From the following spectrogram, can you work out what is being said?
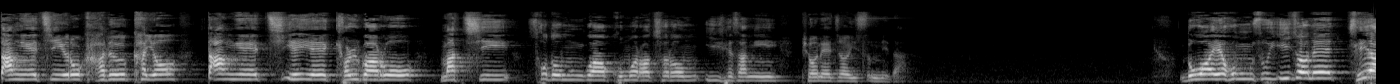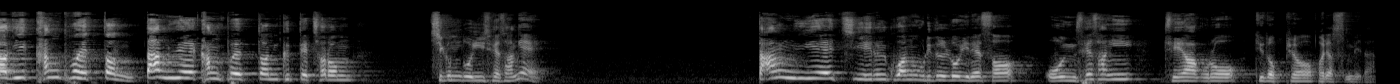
땅의 지혜로 가득하여 땅의 지혜의 결과로 마치 소돔과 고모라처럼 이 세상이 변해져 있습니다. 노아의 홍수 이전에 죄악이 강포했던 땅 위에 강포했던 그때처럼 지금도 이 세상에 땅 위에 지혜를 구하는 우리들로 인해서 온 세상이 죄악으로 뒤덮여 버렸습니다.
